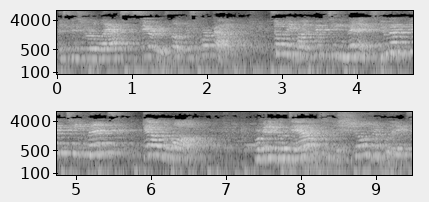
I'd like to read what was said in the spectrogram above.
This is your last series. Look, this workout, it's only about 15 minutes. You got 15 minutes? Get on the ball. We're going to go down so the shoulder blades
